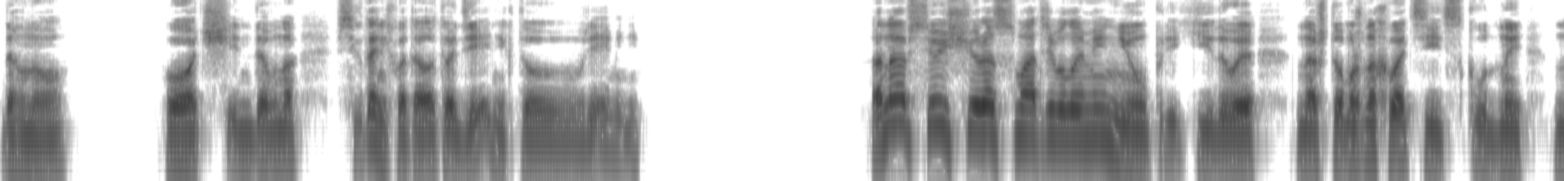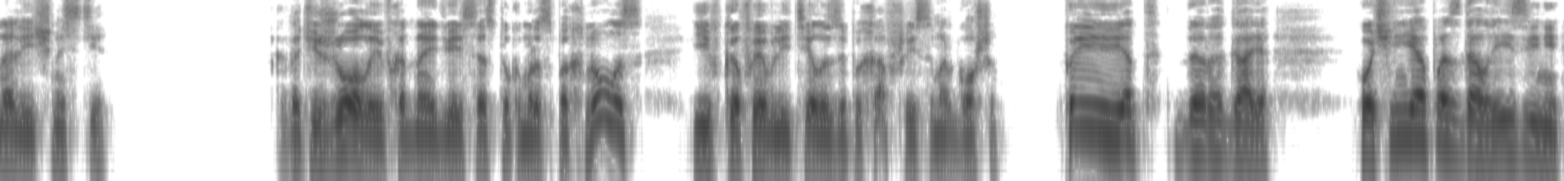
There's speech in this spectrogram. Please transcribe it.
Давно. Очень давно. Всегда не хватало то денег, то времени. Она все еще рассматривала меню, прикидывая, на что можно хватить скудной наличности. Когда тяжелая входная дверь со стуком распахнулась, и в кафе влетела запыхавшаяся Маргоша. — Привет, дорогая! Очень я опоздала, извини,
